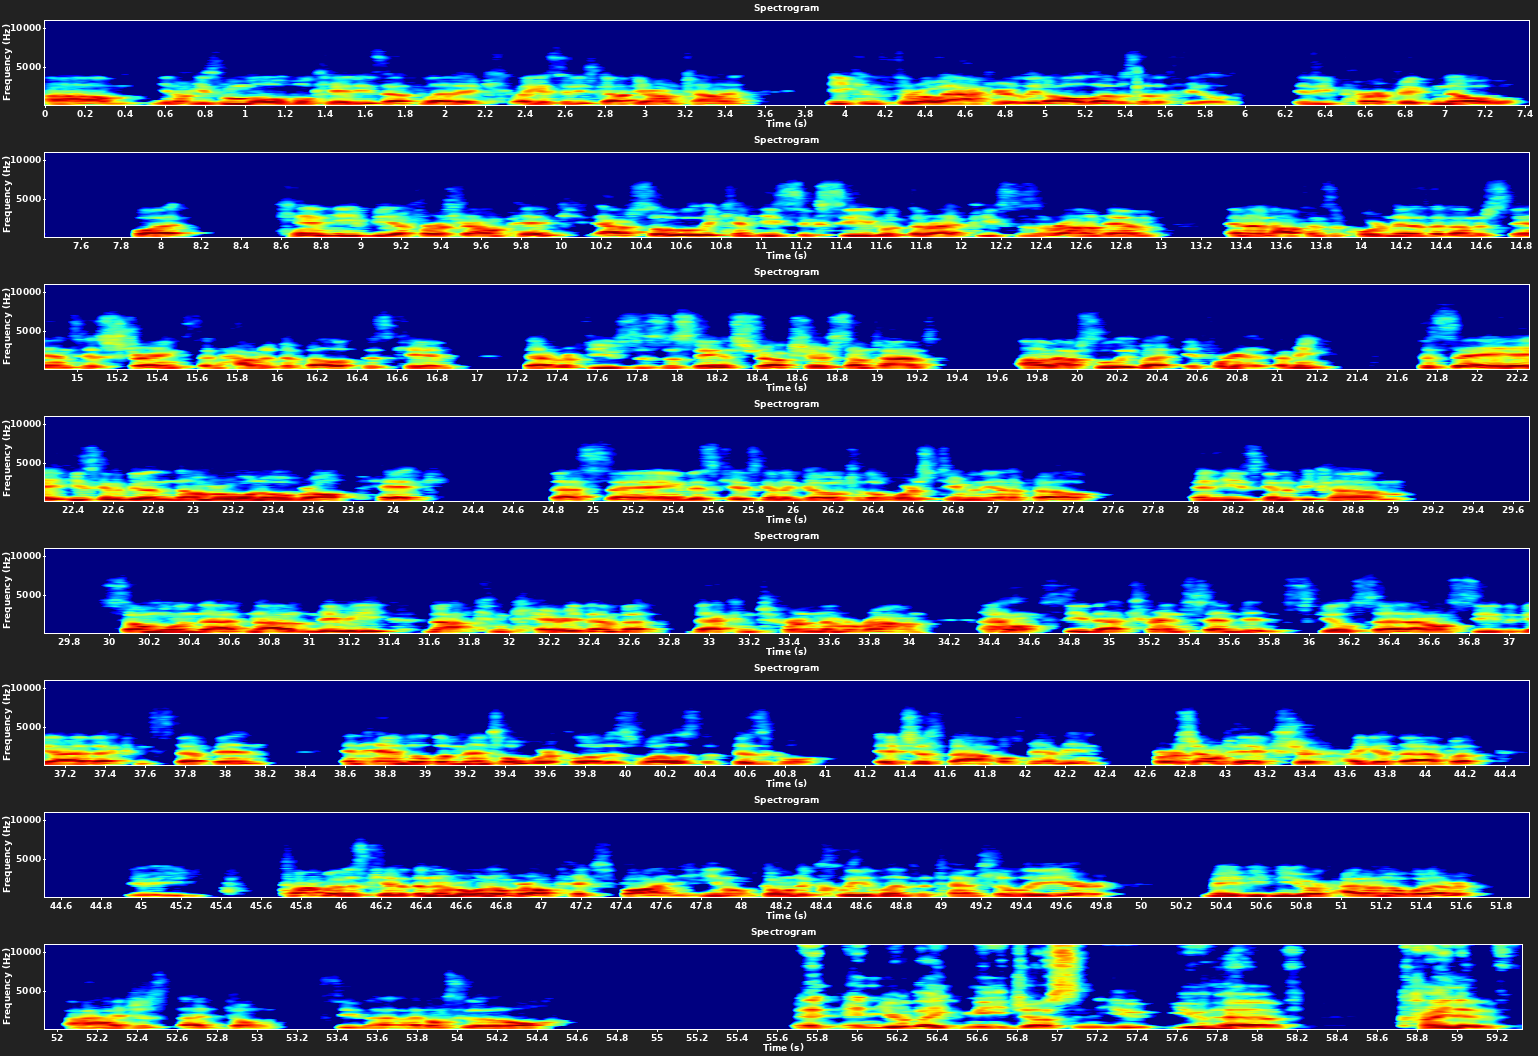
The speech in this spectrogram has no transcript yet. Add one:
Um, you know, he's a mobile kid. He's athletic. Like I said, he's got the arm talent. He can throw accurately to all levels of the field. Is he perfect? No. But can he be a first round pick? Absolutely. Can he succeed with the right pieces around him and an offensive coordinator that understands his strengths and how to develop this kid that refuses to stay in structure sometimes. Um, absolutely. But if we're gonna, I mean, to say, hey, he's gonna be the number one overall pick, that's saying this kid's gonna go to the worst team in the NFL, and he's gonna become someone that not maybe not can carry them, but that can turn them around. I don't see that transcendent skill set. I don't see the guy that can step in and handle the mental workload as well as the physical. It just baffles me. I mean, first round pick, sure, I get that, but talk about this kid at the number one overall pick spot, and you know, going to Cleveland potentially, or maybe New York. I don't know, whatever. I just I don't see that. I don't see that at all. And and you're like me, Justin. You you have kind of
